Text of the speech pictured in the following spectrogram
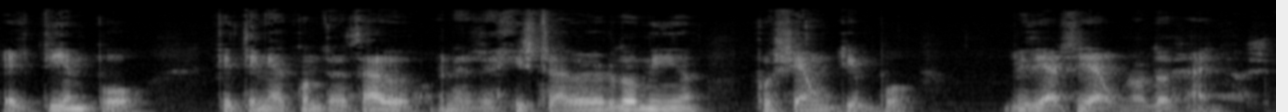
el tiempo que tenga contratado en el registrador del dominio pues sea un tiempo, ideal sea unos dos años.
